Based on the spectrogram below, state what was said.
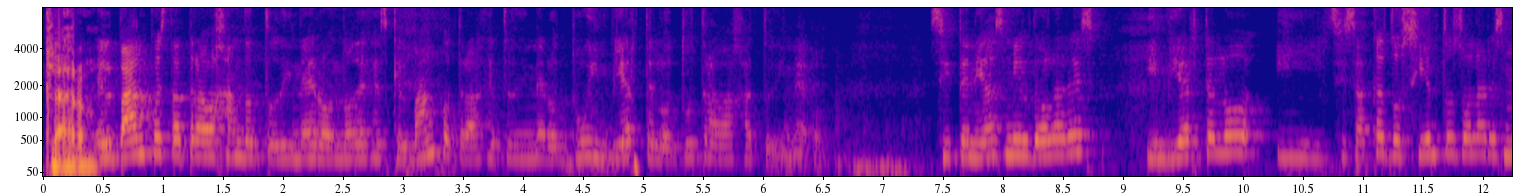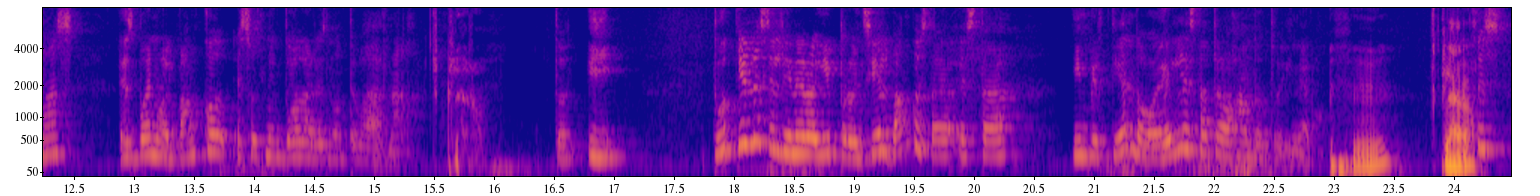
Claro. El banco está trabajando tu dinero, no dejes que el banco trabaje tu dinero, tú inviértelo, tú trabaja tu dinero. Si tenías mil dólares, inviértelo y si sacas 200 dólares más, es bueno, el banco esos mil dólares no te va a dar nada. Claro. y tú tienes el dinero allí, pero en sí el banco está, está invirtiendo, él está trabajando tu dinero. Claro. Entonces,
